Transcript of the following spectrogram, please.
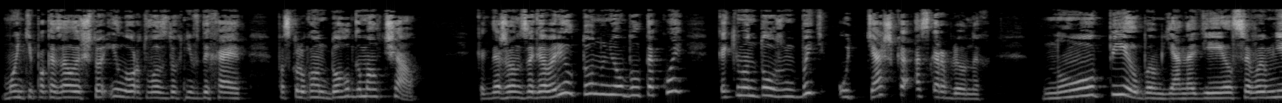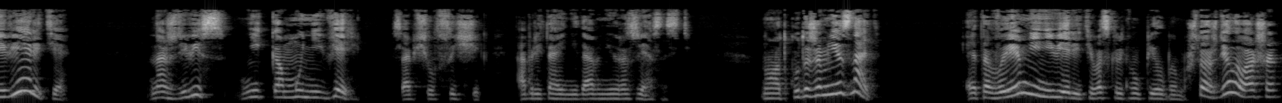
Монти показалось, что и лорд воздух не вдыхает, поскольку он долго молчал. Когда же он заговорил, тон у него был такой, каким он должен быть у тяжко оскорбленных. «Ну, Пилбом, я надеялся, вы мне верите?» «Наш девиз — никому не верь», — сообщил сыщик, обретая недавнюю развязность. «Но откуда же мне знать? «Это вы мне не верите?» — воскликнул Пилбом. «Что ж, дело ваше.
